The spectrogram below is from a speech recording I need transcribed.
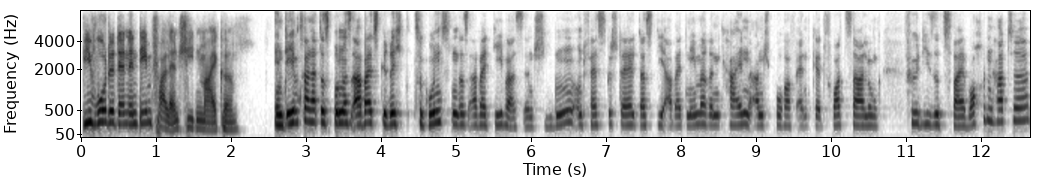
Wie wurde denn in dem Fall entschieden, Maike? In dem Fall hat das Bundesarbeitsgericht zugunsten des Arbeitgebers entschieden und festgestellt, dass die Arbeitnehmerin keinen Anspruch auf Entgeltfortzahlung für diese zwei Wochen hatte.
